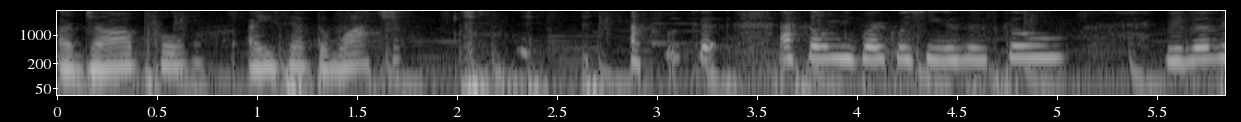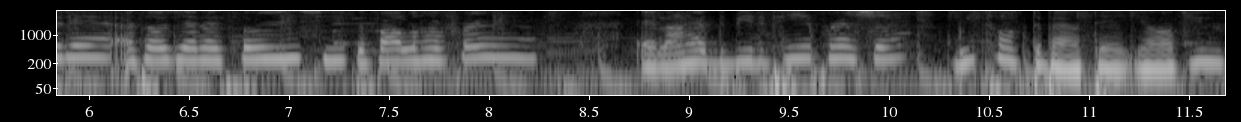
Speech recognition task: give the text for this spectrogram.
a job for? I used to have to watch her I could, only work when she was in school Remember that? I told you that story. She used to follow her friends, and I had to be the peer pressure. We talked about that, y'all. If you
